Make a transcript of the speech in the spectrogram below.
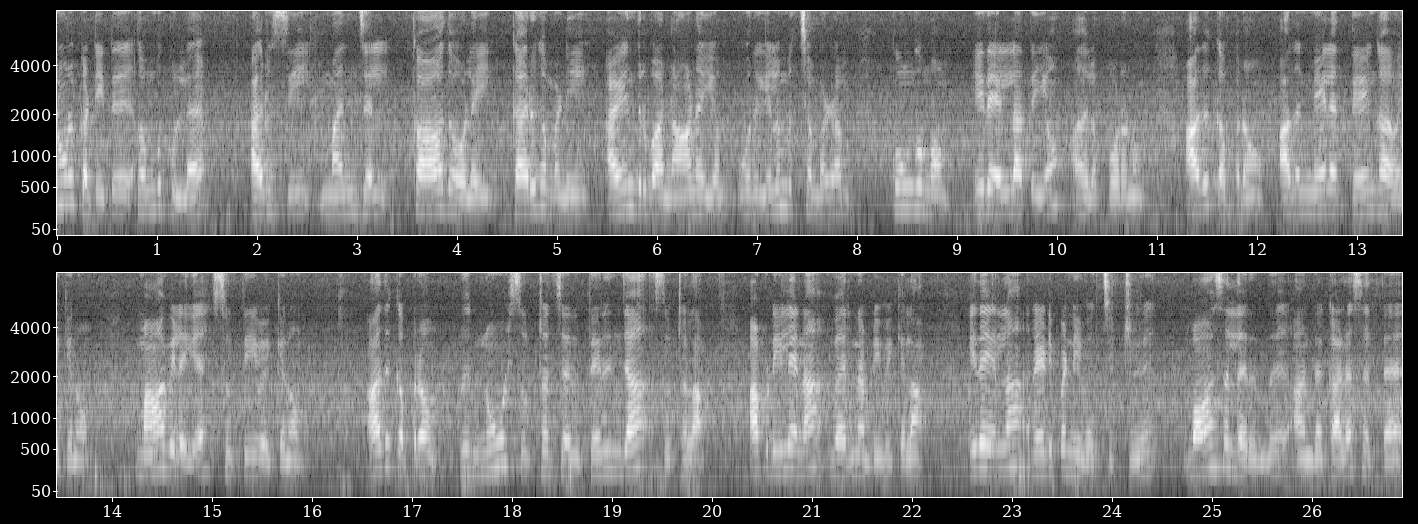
நூல் கட்டிட்டு சொம்புக்குள்ளே அரிசி மஞ்சள் காதோலை கருகமணி ஐந்து ரூபாய் நாணயம் ஒரு எலுமிச்சம்பழம் குங்குமம் இதை எல்லாத்தையும் அதில் போடணும். அதுக்கப்புறம் அதன் மேலே தேங்காய் வைக்கணும். மாவிலையை சுற்றி வைக்கணும். அதுக்கப்புறம் இது நூல் சுற்ற செ- தெரிஞ்சால் சுற்றலாம். அப்படி இல்லைன்னா வேறு அப்படி வைக்கலாம். இதையெல்லாம் ரெடி பண்ணி வச்சுட்டு வாசல்ல இருந்து அந்த கலசத்தை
